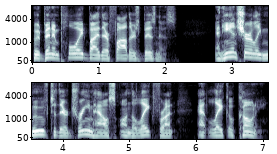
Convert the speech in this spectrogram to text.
who had been employed by their father's business, and he and Shirley moved to their dream house on the lakefront at Lake Oconee.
